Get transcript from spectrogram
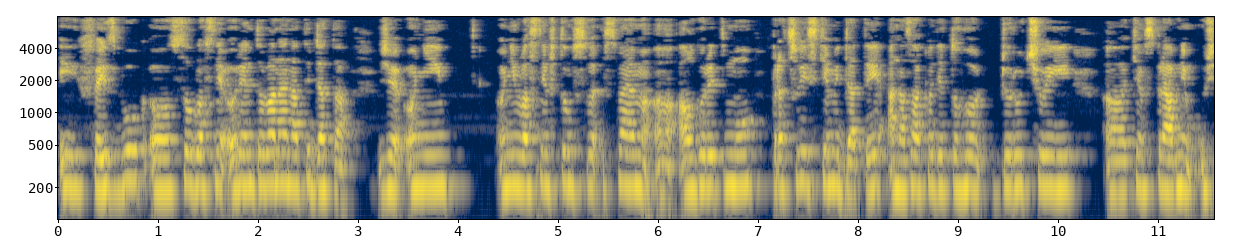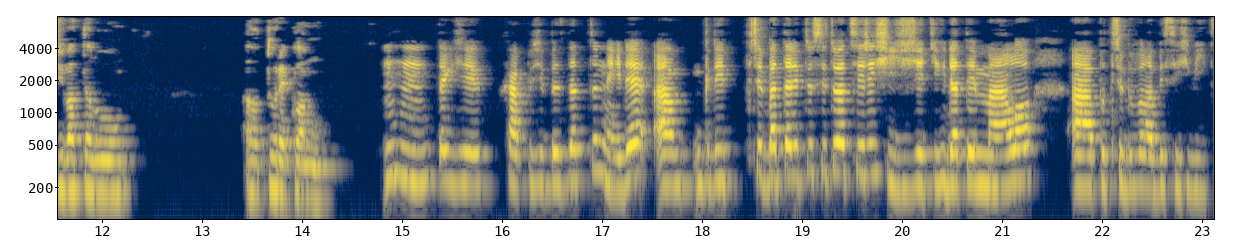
i Facebook uh, jsou vlastně orientované na ty data, že oni Oni vlastně v tom svém uh, algoritmu pracují s těmi daty a na základě toho doručují uh, těm správným uživatelům uh, tu reklamu. Mm-hmm, takže chápu, že bez dat to nejde a kdy třeba tady tu situaci řešíš, že těch dat je málo a potřebovala bys jich víc?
